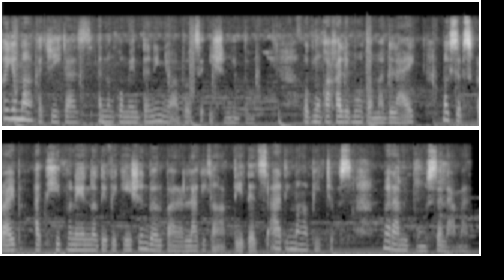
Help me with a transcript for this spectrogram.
Kayo mga kachikas, anong komento ninyo about sa isyong ito? Huwag mong kakalimutan mag-like, mag-subscribe at hit mo na yung notification bell para lagi kang updated sa ating mga videos. Marami pong salamat.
